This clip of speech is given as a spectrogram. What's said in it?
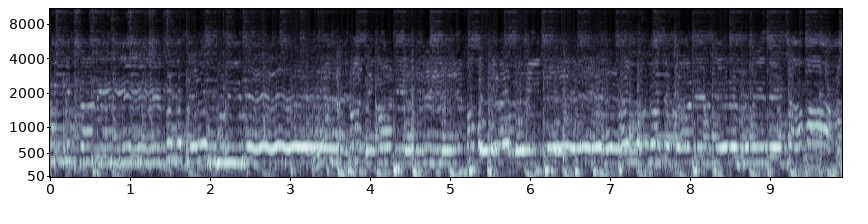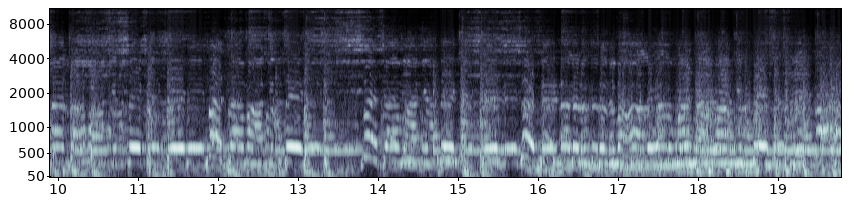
ਕਿੱਥੇ ਜਾਵਾਂ ਕਿੱਥੇ ਮੈਂ ਜਾਵਾਂ ਕਿੱਥੇ ਕਿੱਥੇ ਸਾਡੇ ਨਾਲ ਰੁੱਸਣ ਵਾਲਿਆ ਮੈਂ ਕਿੱਥੇ ਕਿੱਥੇ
